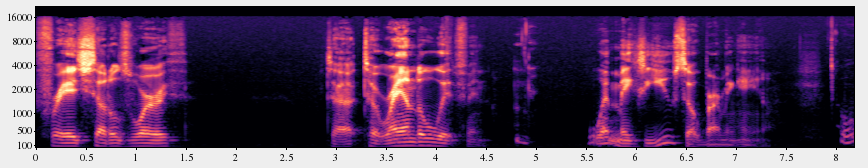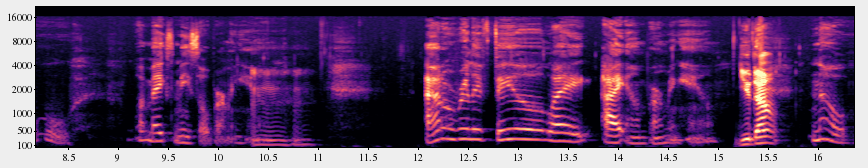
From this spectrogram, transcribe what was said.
Fred Shuttlesworth to, to Randall Woodfin, what makes you so Birmingham? Ooh, what makes me so Birmingham? Mm-hmm. I don't really feel like I am Birmingham. You don't? No,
